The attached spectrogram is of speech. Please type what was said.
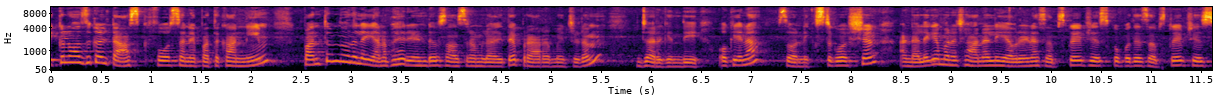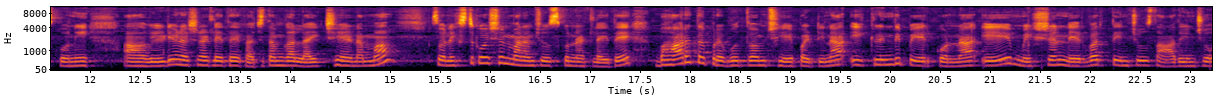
ఎకలాజికల్ టాస్క్ ఫోర్స్ అనే పథకాన్ని పంతొమ్మిది వందల ఎనభై రెండు సంవత్సరంలో అయితే ప్రారంభించడం జరిగింది. ఓకేనా? సో నెక్స్ట్ క్వశ్చన్ అండ్ అలాగే మన ఛానల్ని ఎవరైనా సబ్స్క్రైబ్ చేసుకోకపోతే సబ్స్క్రైబ్ చేసుకొని ఆ వీడియో నచ్చినట్లయితే ఖచ్చితంగా లైక్ చేయడమ్మా సో నెక్స్ట్ క్వశ్చన్ మనం చూసుకున్నట్లయితే భారత ప్రభుత్వం చేపట్టిన ఈ క్రింది పేర్కొన్న ఏ మిషన్ నిర్వర్తించు సాధించు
